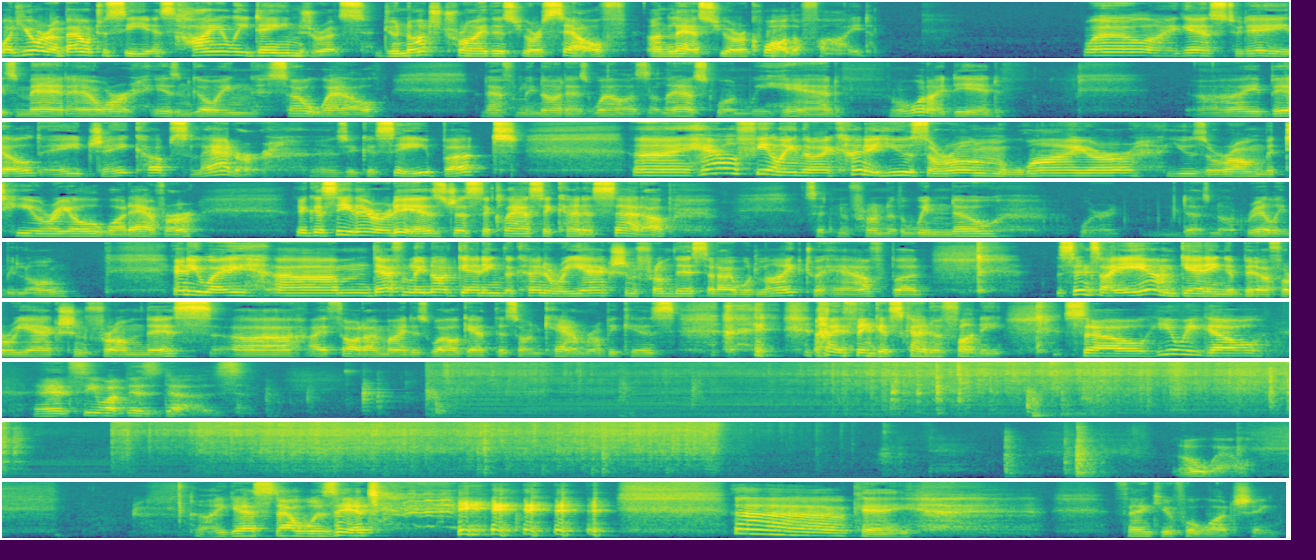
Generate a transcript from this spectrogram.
What you're about to see is highly dangerous. Do not try this yourself unless you're qualified. Well, I guess today's mad hour isn't going so well. Definitely not as well as the last one we had. Well, what I did, I built a Jacob's ladder, as you can see, but I have a feeling that I kind of used the wrong wire, used the wrong material, whatever. You can see there it is, just the classic kind of setup. Sitting in front of the window, where it does not really belong. Anyway, um, definitely not getting the kind of reaction from this that I would like to have, but since I am getting a bit of a reaction from this, uh, I thought I might as well get this on camera because I think it's kind of funny. So here we go. Let's see what this does. Oh well. I guess that was it. okay. Thank you for watching.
